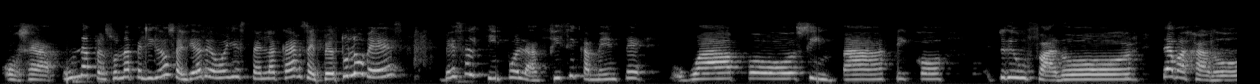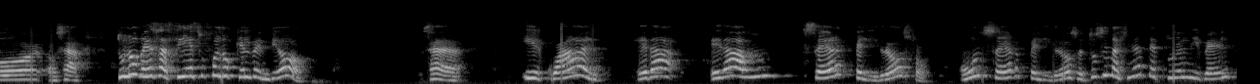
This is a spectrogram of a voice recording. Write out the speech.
o sea, una persona peligrosa. El día de hoy está en la cárcel, pero tú lo ves, ves al tipo la, físicamente guapo, simpático, triunfador, trabajador, o sea, tú lo ves así, eso fue lo que él vendió. O sea, igual, era, era un ser peligroso, un ser peligroso. Entonces imagínate tú el nivel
